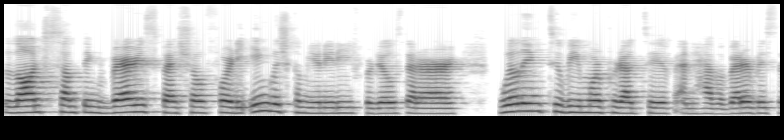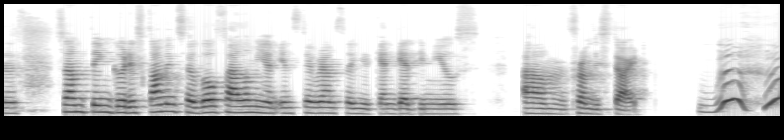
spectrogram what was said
launch something very special for the English community, for those that are willing to be more productive and have a better business. Something good is coming, so go follow me on Instagram so you can get the news um, from the start. Woohoo!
